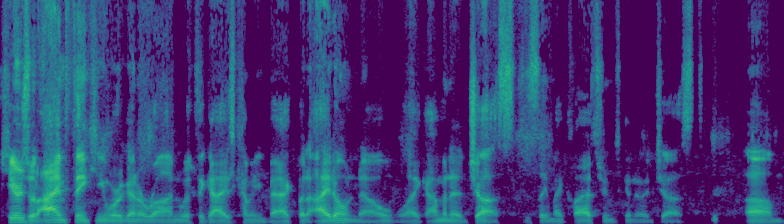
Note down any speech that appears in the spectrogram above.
here's what i'm thinking we're going to run with the guys coming back but i don't know. Like i'm going to adjust. Just like my classroom's going to adjust. Um,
